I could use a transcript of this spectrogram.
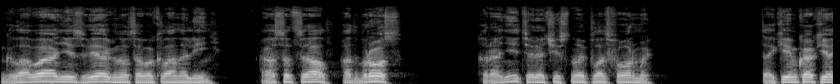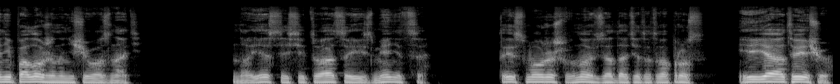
Глава низвергнутого клана Линь. Асоциал, отброс. Хранитель очистной платформы. Таким, как я, не положено ничего знать. Но если ситуация изменится, ты сможешь вновь задать этот вопрос, и я отвечу.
